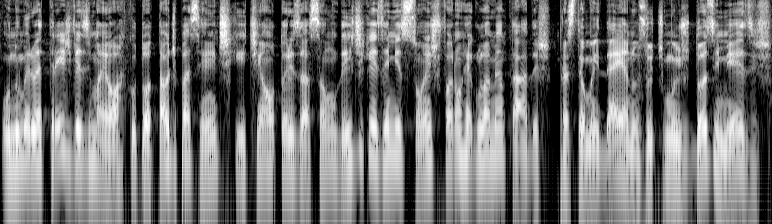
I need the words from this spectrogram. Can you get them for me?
O número é três vezes maior que o total de pacientes que tinham autorização desde que as emissões foram regulamentadas regulamentadas. Para se ter uma ideia, nos últimos 12 meses,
